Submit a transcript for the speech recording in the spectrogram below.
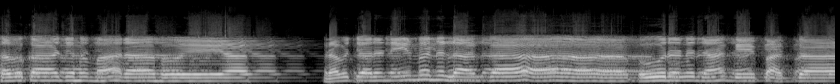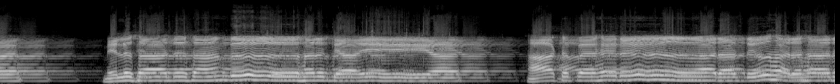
ਸਭ ਕਾਜ ਹਮਾਰਾ ਹੋਇਆ। ਪ੍ਰਭ ਚਰਨੀ ਮਨ ਲਾਗਾ, ਪੂਰਨ ਜਾ ਕੇ ਭਾਗਾ। ਮਿਲ ਸਾਧ ਸੰਗ ਹਰ ਧਿਆਇਆ ਆਠ ਪਹਿਰ ਆਰਾਧਿਓ ਹਰ ਹਰ,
